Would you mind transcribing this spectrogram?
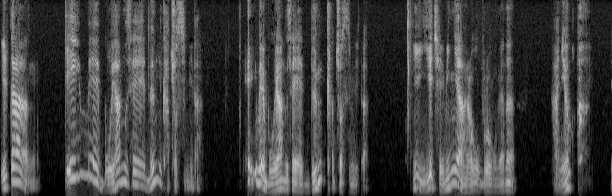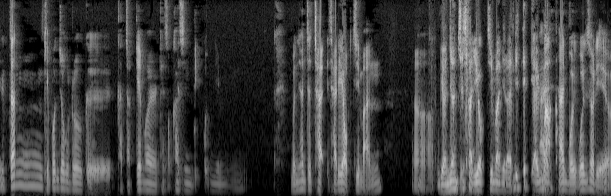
일단, 게임의 모양새는 갖췄습니다. 게임의 모양새는 갖췄습니다. 이, 이게 재밌냐라고 물어보면은, 아니요? 일단 기본적으로 그 가챠 게임을 계속 하신 리꾸님은 현재 자, 자리에 없지만 어, 몇 년째 자리 없지만이라니, 야, 임마. 아니, 아니 뭐, 뭔 소리예요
